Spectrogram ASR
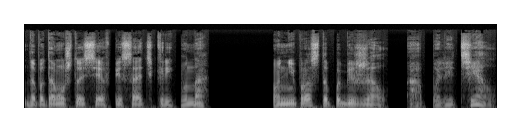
Да потому что, сев писать крикуна, он не просто побежал, а полетел,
